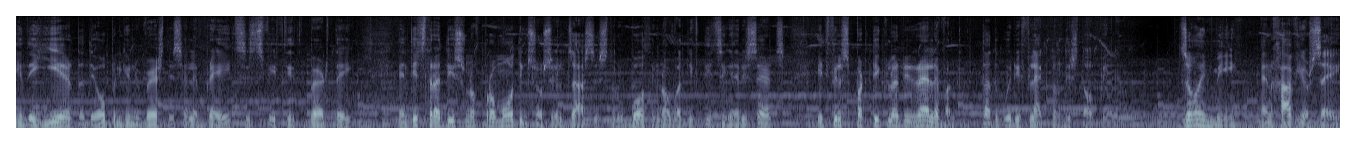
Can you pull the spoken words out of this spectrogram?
In the year that the Open University celebrates its 50th birthday and its tradition of promoting social justice through both innovative teaching and research, it feels particularly relevant that we reflect on this topic. Join me and have your say.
